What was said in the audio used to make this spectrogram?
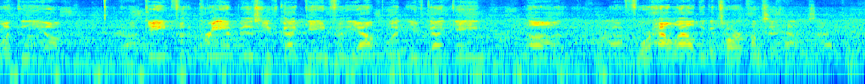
what the um, uh, gain for the preamp is. You've got gain for the output. You've got gain uh, uh, for how loud the guitar comes in. How is that?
